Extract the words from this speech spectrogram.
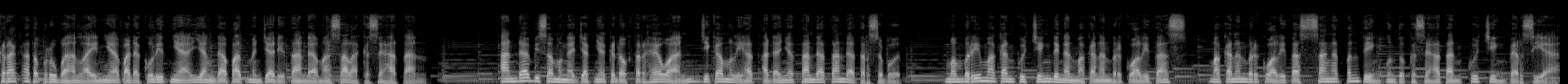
kerak atau perubahan lainnya pada kulitnya yang dapat menjadi tanda masalah kesehatan. Anda bisa mengajaknya ke dokter hewan jika melihat adanya tanda-tanda tersebut. Memberi makan kucing dengan makanan berkualitas, makanan berkualitas sangat penting untuk kesehatan kucing Persia.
